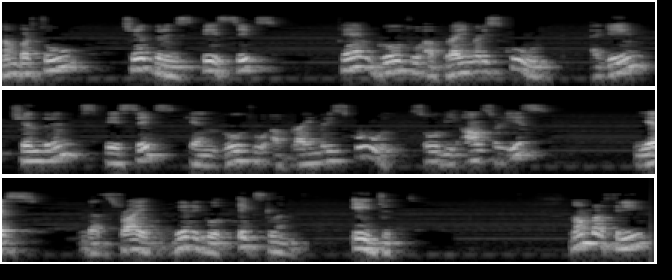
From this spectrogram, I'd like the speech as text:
Number two, children space six can go to a primary school. Again, children space 6 can go to a primary school. So the answer is yes, that's right. Very good. Excellent. Aged. Number 3,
